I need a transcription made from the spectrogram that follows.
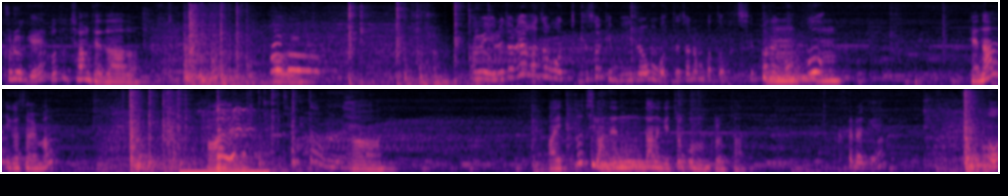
그러게 그것도 참 대단하다. 어이. 아니 이리저리 해가지고 계속 이렇게 거 어때 저런 것도 같이 꺼내고 음, 어? 음. 되나? 이거 설마? 더안 되네. 택도 없네 어. 아이 터치가 안 된다는 게 조금 그렇다. 그러게 어?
